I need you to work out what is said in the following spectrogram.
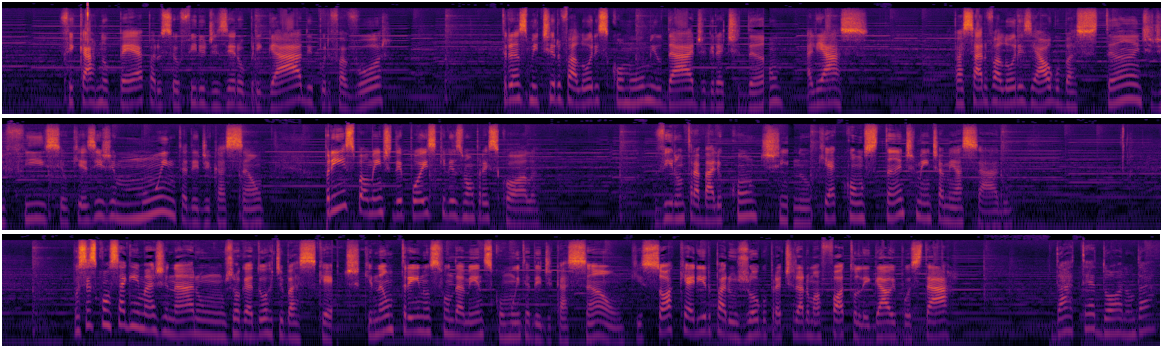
ficar no pé para o seu filho dizer obrigado e por favor, transmitir valores como humildade e gratidão. Aliás, passar valores é algo bastante difícil, que exige muita dedicação, principalmente depois que eles vão para a escola. Vira um trabalho contínuo que é constantemente ameaçado. Vocês conseguem imaginar um jogador de basquete que não treina os fundamentos com muita dedicação, que só quer ir para o jogo para tirar uma foto legal e postar? Dá até dó, não dá?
